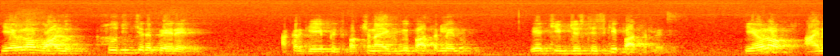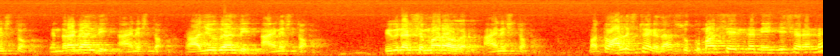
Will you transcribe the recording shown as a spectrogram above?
కేవలం వాళ్ళు సూచించిన పేరే. అక్కడికి ఏ ప్రతిపక్ష నాయకుడికి పాత్ర లేదు ఏ చీఫ్ జస్టిస్కి పాత్ర లేదు. కేవలం ఆయన ఇష్టం. ఇందిరాగాంధీ ఆయన ఇష్టం. రాజీవ్ గాంధీ ఆయన ఇష్టం. పివి నరసింహారావు గారు ఆయన ఇష్టం. మొత్తం వాళ్ళ ఇష్టమే కదా. సుకుమార్ సేన్ గారిని ఏం చేశారండి?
